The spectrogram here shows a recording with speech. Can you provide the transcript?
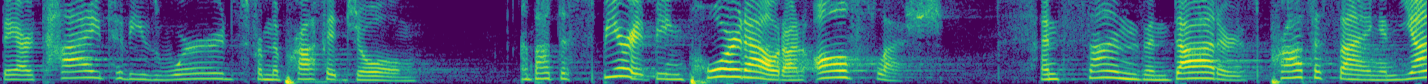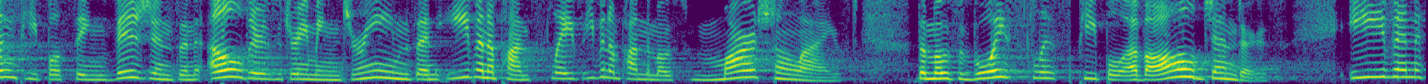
they are tied to these words from the prophet Joel about the Spirit being poured out on all flesh, and sons and daughters prophesying, and young people seeing visions, and elders dreaming dreams, and even upon slaves, even upon the most marginalized, the most voiceless people of all genders, even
